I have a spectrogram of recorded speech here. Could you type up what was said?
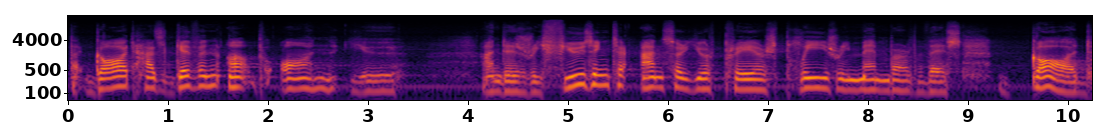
that God has given up on you and is refusing to answer your prayers, please remember this God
